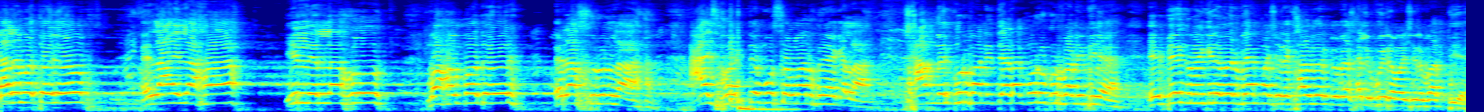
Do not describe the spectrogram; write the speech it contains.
কালামা তো লাইলাহা ইল্লাল্লাহু মোহাম্মদুর রাসূলুল্লাহ। আজ হইতে মুসলমান হয়ে গেলা। সামনে কুরবানি দেড়া গরু কুরবানি দিয়ে। এই বেগ রই গ্রামের ব্যাগ মাসের খাইবার করবে খালি বুড়া মাসের বাদ দিয়ে।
